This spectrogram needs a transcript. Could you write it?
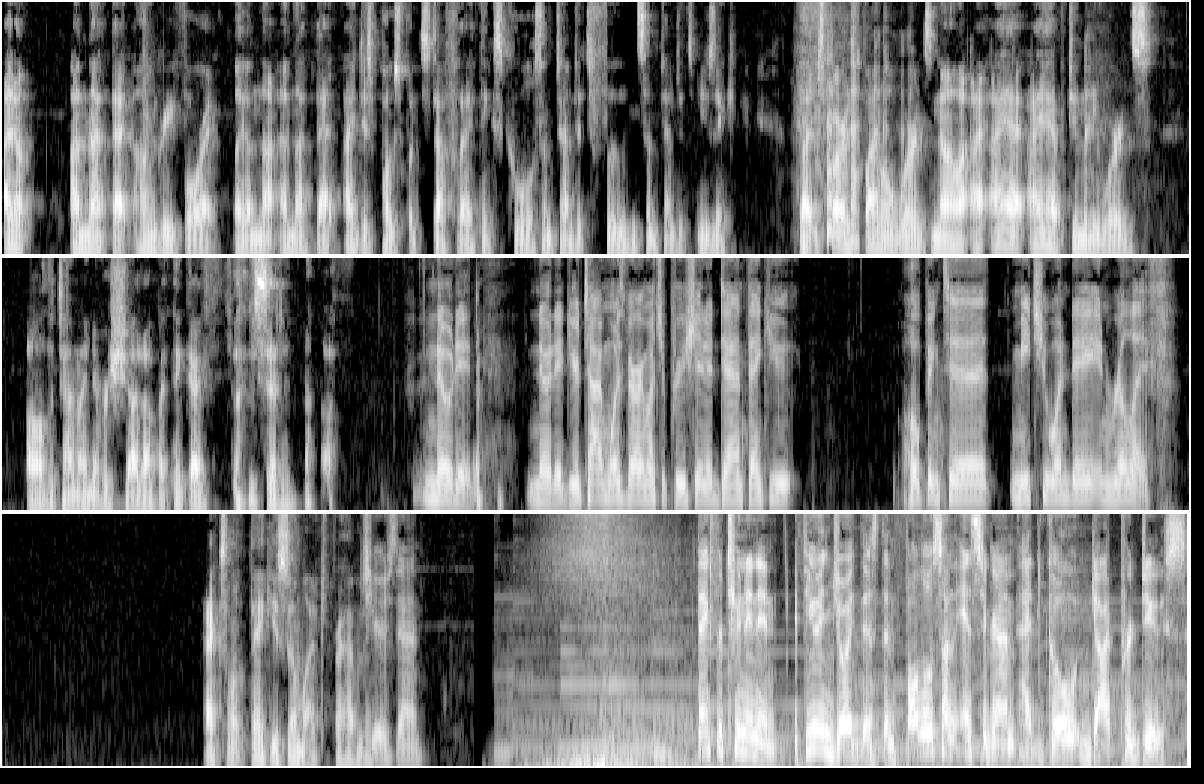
I don't. I'm not that hungry for it. Like I'm not. I'm not that. I just post stuff that I think's cool. Sometimes it's food and sometimes it's music. But as far as final words, no. I, I I have too many words all the time. I never shut up. I think I've I've said enough. Noted. Noted. Your time was very much appreciated, Dan. Thank you. Hoping to meet you one day in real life. Excellent. Thank you so much for having me. Cheers, Dan. Thanks for tuning in. If you enjoyed this, then follow us on Instagram at go.produce.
